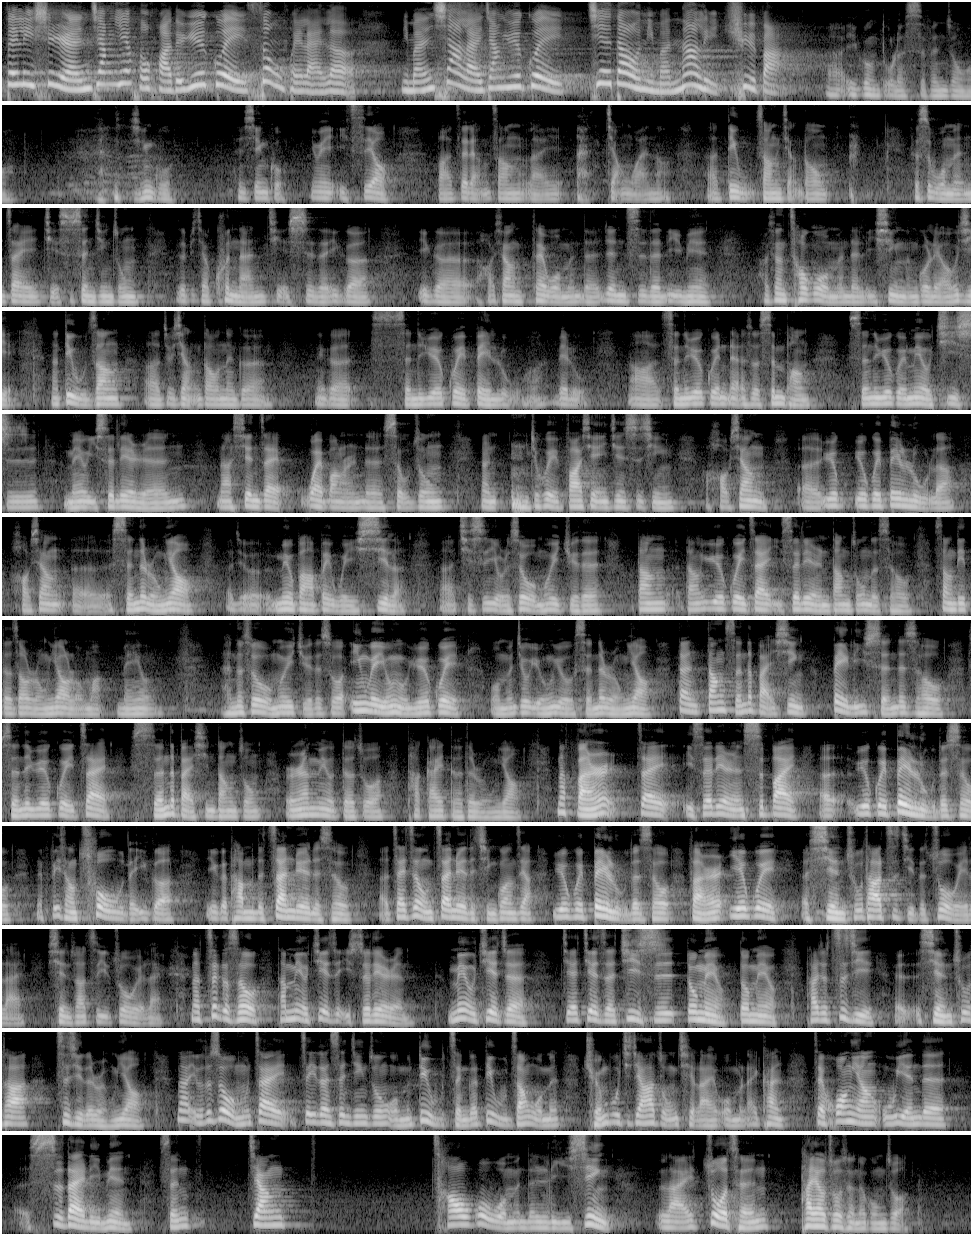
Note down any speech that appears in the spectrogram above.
菲利士人将耶和华的约柜送回来了，你们下来将约柜接到你们那里去吧。”啊，一共读了十分钟哦。辛苦，很辛苦，因为一次要把这两章来讲完啊。啊，第五章讲到，这是我们在解释圣经中是比较困难解释的一个一个，好像在我们的认知的里面，好像超过我们的理性能够了解。那第五章呃，就讲到那个那个神的约柜被掳啊，被掳啊，神的约柜那时候身旁。神的约柜没有祭司，没有以色列人，那现在外邦人的手中，那 就会发现一件事情，好像呃约约柜被掳了，好像呃神的荣耀就没有办法被维系了。啊，其实有的时候我们会觉得，当当约柜在以色列人当中的时候，上帝得着荣耀了吗？没有。很多时候我们会觉得说，因为拥有约柜，我们就拥有神的荣耀。但当神的百姓，背离神的时候，神的约柜在神的百姓当中仍然没有得着他该得的荣耀。那反而在以色列人失败，呃，约柜被掳的时候，那非常错误的一个一个他们的战略的时候，呃，在这种战略的情况下，约柜被掳的时候，反而约柜呃显出他自己的作为来，显出他自己作为来。那这个时候他没有借着以色列人，没有借着借借着祭司都没有都没有，他就自己呃显出他自己的荣耀。那有的时候我们在这一段圣经中，我们第五整个第五章，我们全部加总起来，我们来看，在荒凉无言的世代里面，神将超过我们的理性来做成他要做成的工作。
